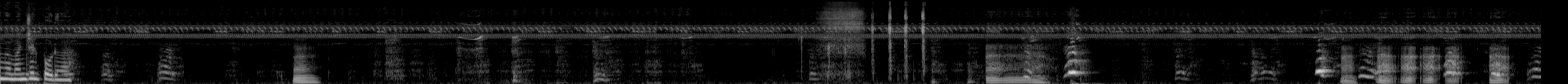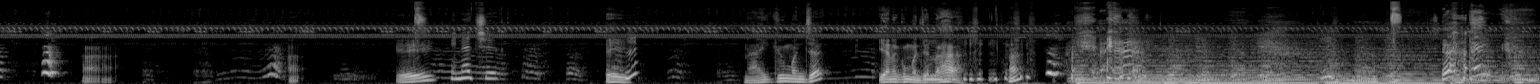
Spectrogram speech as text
இருங்க மஞ்சள் போடுங்க. என்னாச்சு? ஏய். நாய்க்கும் மஞ்ச எனக்கும் மஞ்சளா? 哎。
